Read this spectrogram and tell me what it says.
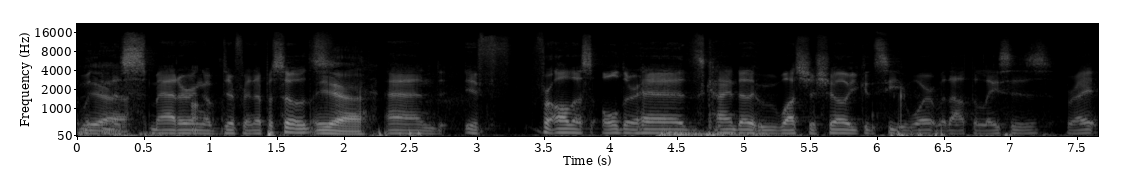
within Yeah. a smattering of different episodes. Yeah. And if for all us older heads, kind of who watch the show, you can see he wore it without the laces, right?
